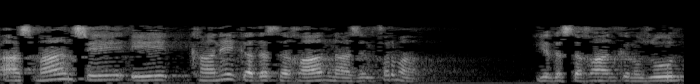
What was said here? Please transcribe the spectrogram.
آسمان سے ایک کھانے کا دستخان نازل فرما۔ یہ دستخان کا نزول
